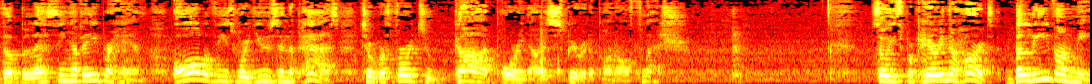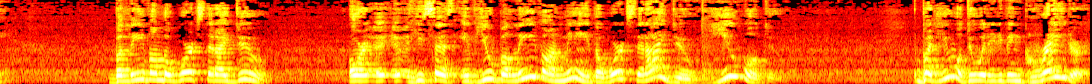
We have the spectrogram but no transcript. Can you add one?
the blessing of Abraham. All of these were used in the past to refer to God pouring out his Spirit upon all flesh. So he's preparing their hearts. Believe on me. Believe on the works that I do. Or uh, uh, he says, if you believe on me, the works that I do, you will do. But you will do it even greater.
